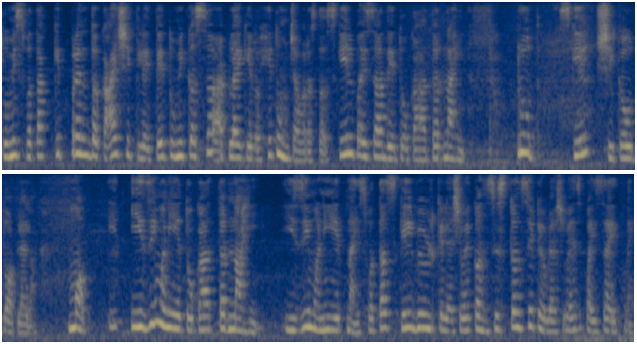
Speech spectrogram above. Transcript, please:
तुम्ही स्वतः कितपर्यंत काय शिकले ते तुम्ही कसं अप्लाय केलं हे तुमच्यावर असतं. स्किल पैसा देतो का? तर नाही. ट्रूथ स्किल शिकवतो आपल्याला. मग e-, इझी मनी येतो का? तर नाही. इझी मनी येत नाही. स्वतः स्किल बिल्ड केल्याशिवाय कन्सिस्टन्सी ठेवल्याशिवाय पैसा येत नाही.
